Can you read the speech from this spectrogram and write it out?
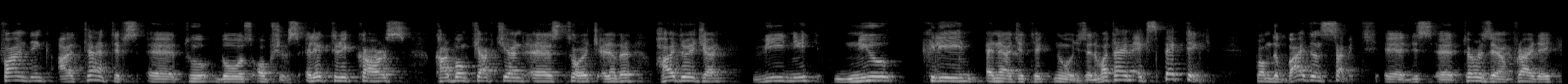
finding alternatives uh, to those options. Electric cars, carbon capture and uh, storage, another hydrogen. We need new clean energy technologies. And what I'm expecting from the Biden summit uh, this uh, Thursday and Friday,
